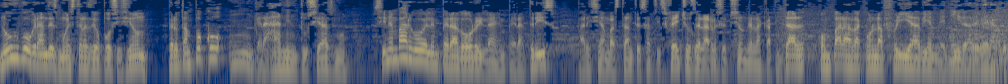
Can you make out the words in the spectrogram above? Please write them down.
No hubo grandes muestras de oposición, pero tampoco un gran entusiasmo. Sin embargo, el emperador y la emperatriz parecían bastante satisfechos de la recepción de la capital comparada con la fría bienvenida de Veracruz.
